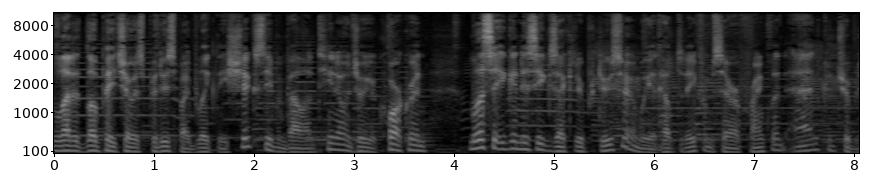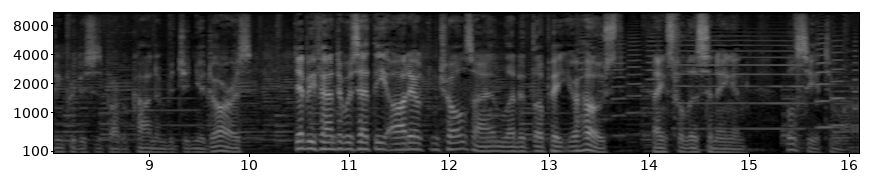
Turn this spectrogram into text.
The Leonard Lopate Show is produced by Blakeney Schick, Stephen Valentino, and Julia Corcoran. Melissa Egan is the executive producer, and we had help today from Sarah Franklin and contributing producers Barbara Kahn and Virginia Doris. Debbie Fanta was at the audio controls. I am Leonard Lopate, your host. Thanks for listening, and we'll see you tomorrow.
